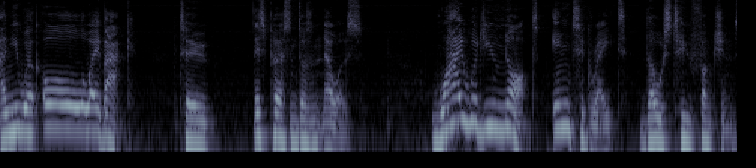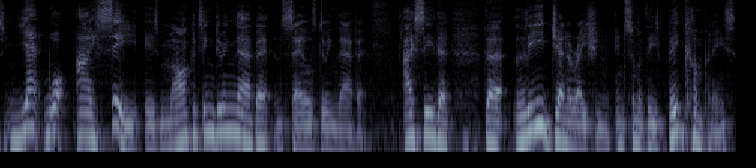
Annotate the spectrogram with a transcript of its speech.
And you work all the way back to this person doesn't know us. Why would you not integrate those two functions. Yet what I see is marketing doing their bit and sales doing their bit. I see the the lead generation in some of these big companies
